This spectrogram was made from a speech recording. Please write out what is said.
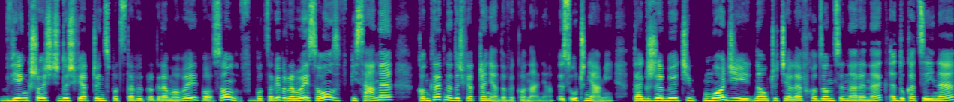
większość doświadczeń z podstawy programowej, bo są w podstawie programowej są wpisane konkretne doświadczenia do wykonania z uczniami, tak żeby ci młodzi nauczyciele wchodzący na rynek edukacyjny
